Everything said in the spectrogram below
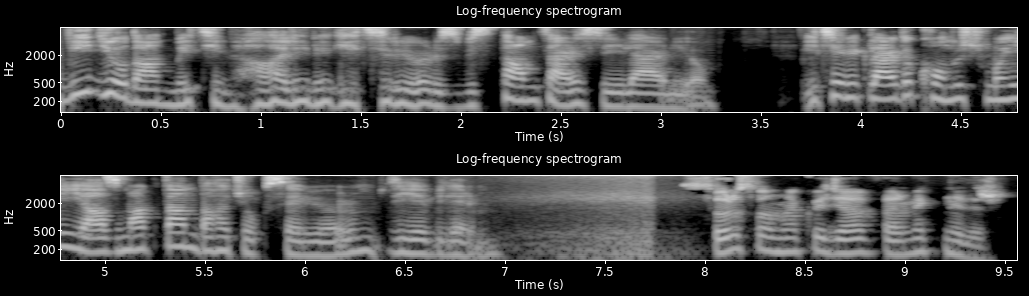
videodan metin haline getiriyoruz biz. Tam tersi ilerliyor içeriklerde konuşmayı yazmaktan daha çok seviyorum diyebilirim. Soru sormak ve cevap vermek nedir?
